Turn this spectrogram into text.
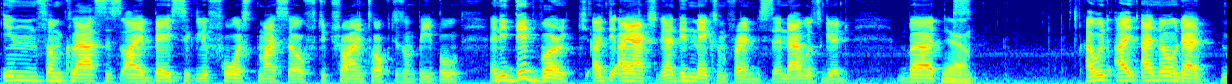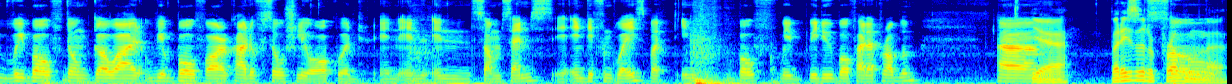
in some classes, I basically forced myself to try and talk to some people, and it did work. I, I actually I did make some friends, and that was good. But Yeah. I would I, I know that we both don't go out. We both are kind of socially awkward in in in some sense, in different ways. But in both, we we do both have that problem. Um, yeah. But is it a problem so- though?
